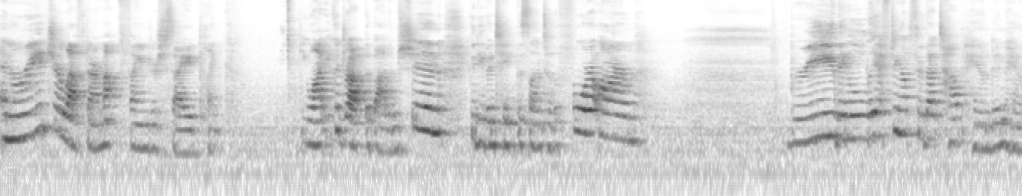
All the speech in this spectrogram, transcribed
and reach your left arm up, find your side plank. If you want, you could drop the bottom shin. You could even take this onto the forearm. Breathing, lifting up through that top hand, inhale.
